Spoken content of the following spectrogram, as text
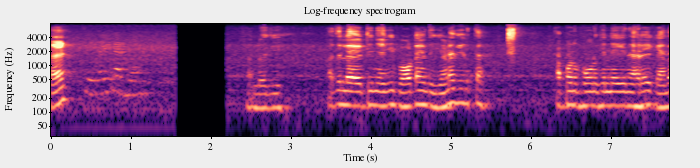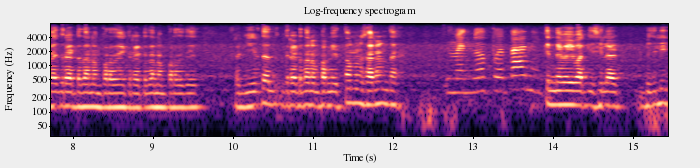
ਹੈ? ਹਲੋ ਜੀ ਅੱਜ ਲਾਈਟ ਹੀ ਨਹੀਂ ਹੈਗੀ ਬਹੁਤ ਟਾਈਮ ਦੀ ਜਾਣਾ ਕੀਰਤ। ਆਪਾਂ ਨੂੰ ਫੋਨ ਕਿੰਨੇ ਕਿੰਨੇ ਹਰੇ ਕਹਿੰਦਾ ਗ੍ਰਿਡ ਦਾ ਨੰਬਰ ਦੇ ਗ੍ਰਿਡ ਦਾ ਨੰਬਰ ਦੇ। ਦੇ ਰਜੀਰ ਦਾ ਗ੍ਰਿਡ ਦਾ ਨੰਬਰ ਨਹੀਂ ਦਿੱਤਾ ਉਹਨਾਂ ਨੂੰ ਸਾਰਿਆਂ ਨੂੰ ਤਾਂ? ਮੈਨੂੰ ਪਤਾ ਨਹੀਂ। ਕਿੰਨੇ ਵਜੇ ਬਾਕੀ ਸੀ ਲਾਈਟ ਬਿਜਲੀ?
